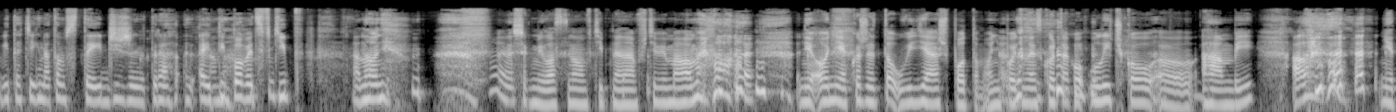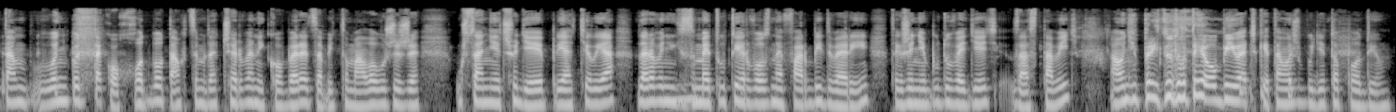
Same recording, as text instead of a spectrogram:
vítate ich na tom stage, že teda aj ty ano. povedz vtip. Áno, oni, no, však my vlastne mám vtipné návštevy máme, ale nie, oni akože to uvidia až potom. Oni pôjdu najskôr takou uličkou uh, hamby, ale nie, tam oni pôjdu takou chodbou, tam chceme dať červený koberec, aby to malo už, že už sa niečo deje, priatelia. Zároveň ich zmetú tie rôzne farby dverí, takže nebudú vedieť zastaviť a oni prídu do tej obývačky, tam už bude to pódium.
